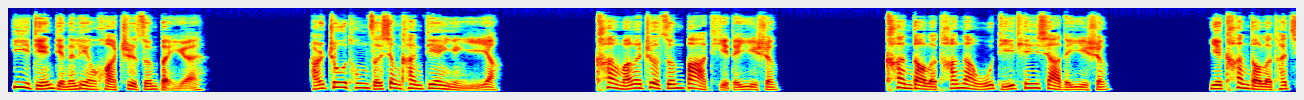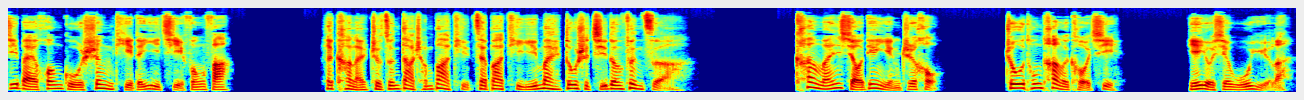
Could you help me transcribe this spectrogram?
一点点的炼化至尊本源。而周通则像看电影一样，看完了这尊霸体的一生，看到了他那无敌天下的一生，也看到了他击败荒古圣体的意气风发。那，看来这尊大成霸体在霸体一脉都是极端分子啊！看完小电影之后。周通叹了口气，也有些无语了。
